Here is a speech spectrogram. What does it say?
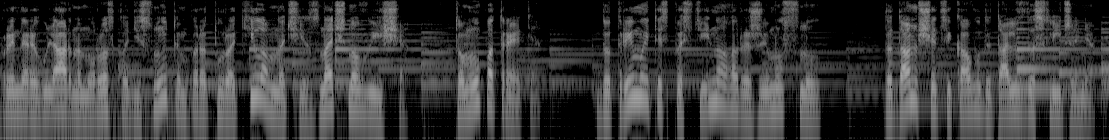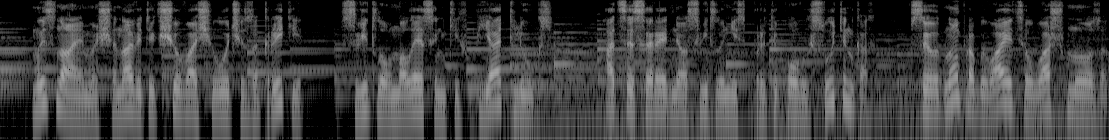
при нерегулярному розкладі сну температура тіла вночі значно вища. Тому, по-третє, дотримуйтесь постійного режиму сну. Додам ще цікаву деталь з дослідження. Ми знаємо, що навіть якщо ваші очі закриті, світло в малесеньких 5 люкс, а це середня освітленість при типових сутінках, все одно пробивається у ваш мозок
